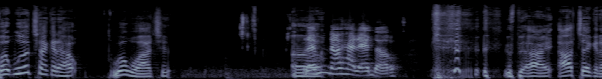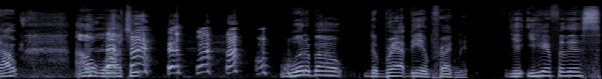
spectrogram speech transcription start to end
But we'll check it out. We'll watch it. Let me know how that go. All right, I'll check it out. I'll watch it. what about the brat being pregnant? You, you here for this?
